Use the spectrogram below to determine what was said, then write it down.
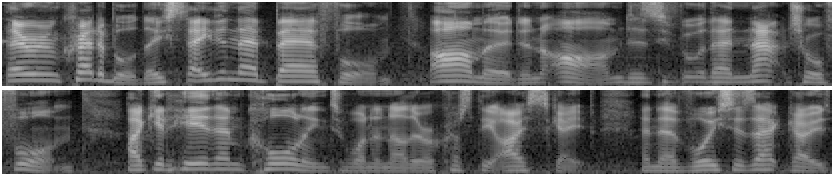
They were incredible. They stayed in their bear form, armored and armed as if it were their natural form. I could hear them calling to one another across the icescape, and their voices echoed.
